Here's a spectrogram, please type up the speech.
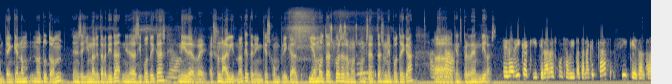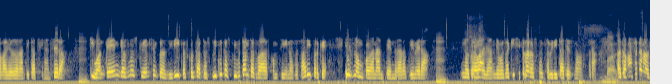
entenc que no, no tothom ens llegim la letra petita ni de les hipoteques No. ni de res. És un hàbit no?, que tenim, que és complicat. Hi ha moltes coses o molts conceptes en una hipoteca uh, que ens perdem, digues. T'he de dir que qui té la responsabilitat en aquest cas sí que és el treballador de l'entitat financera. Mm. Qui ho entén, jo als meus clients sempre els dic, escolta, t'explico i t'explico tantes vegades com sigui necessari perquè ells no em poden entendre a la primera. Mm. no treballen. Llavors aquí sí que la responsabilitat és nostra. Val. El que passa que en el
